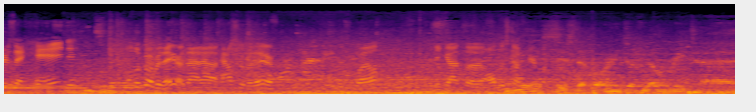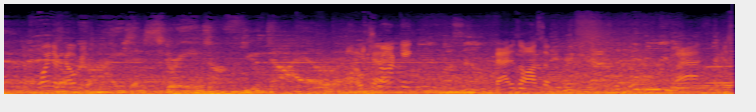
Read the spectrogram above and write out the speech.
Here's a head. Oh, look over there, that uh, house over there as well. You got the, all the stuff here. This is the point of no return. The point of no return. Cries and screams are futile. It's rocking. That is awesome. That is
